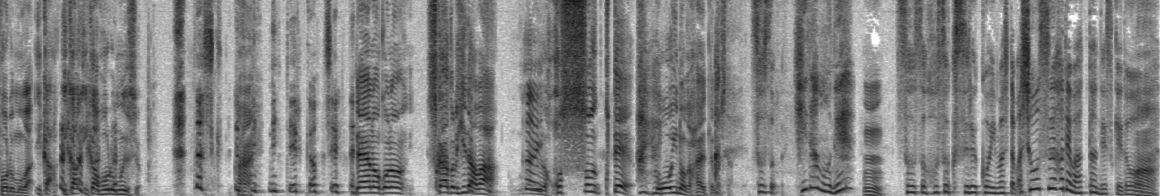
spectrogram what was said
フォルムはイカ イカイカフォルムですよ。確かに、はい、似てるかもしれない。であのこのスカートのひだは、はい、細くて多いのが流行ってました、はいはいそうそう。ひだもね、うん、そうそう細くする子いました、まあ、少数派ではあったんですけど、うん、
